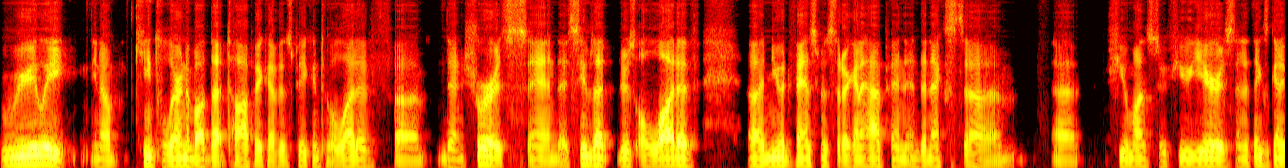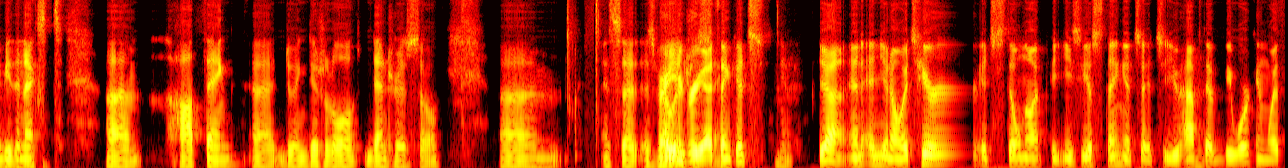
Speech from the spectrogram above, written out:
really, you know, keen to learn about that topic. I've been speaking to a lot of uh, insurers, and it seems that there's a lot of uh, new advancements that are going to happen in the next um, uh, few months to a few years, and I think it's going to be the next um, hot thing, uh, doing digital dentures. So um, it's a, it's very. I would agree. I think it's yeah. Yeah, and and you know, it's here. It's still not the easiest thing. It's it's you have mm-hmm. to be working with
